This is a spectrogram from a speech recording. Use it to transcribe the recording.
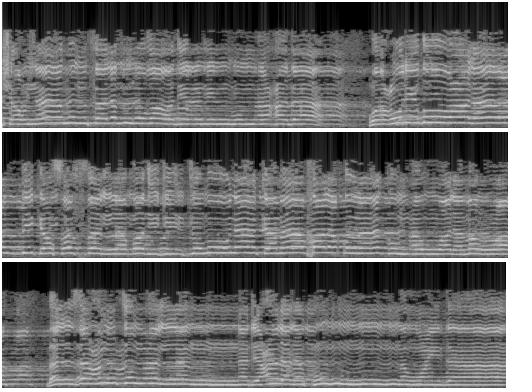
وحشرناهم فلم نغادر منهم أحدا. وعرضوا على ربك صفا لقد جئتمونا كما خلقناكم أول مرة. بل زعمتم أن لن نجعل لكم موعدا.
